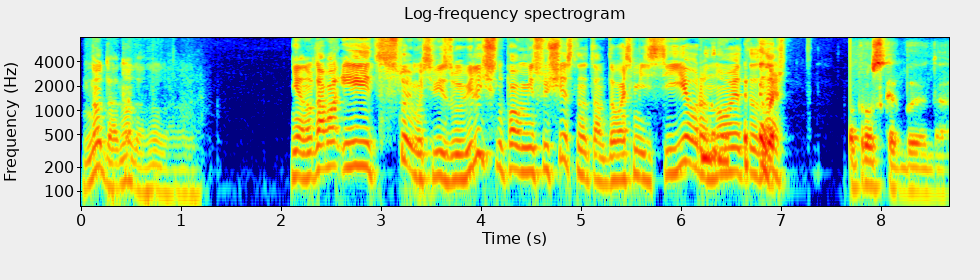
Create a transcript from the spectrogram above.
Ну да, ну да, ну да. Ну да. Не, ну там и стоимость визы увеличена, ну, по-моему, несущественно, там до 80 евро, но ну, это, знаешь... Вопрос как бы, да,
